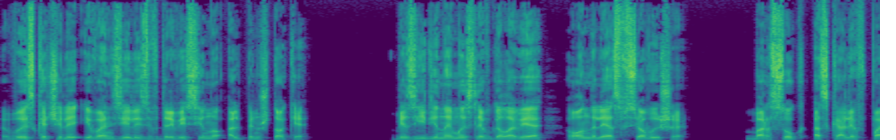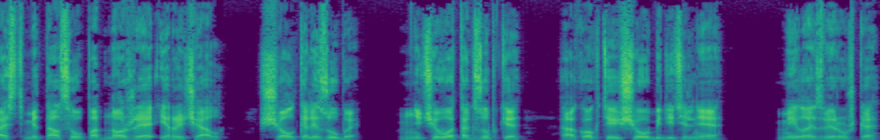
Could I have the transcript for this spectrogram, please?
Выскочили и вонзились в древесину альпинштоки. Без единой мысли в голове он лез все выше. Барсук, оскалив пасть, метался у подножия и рычал. Щелкали зубы. Ничего так зубки, а когти еще убедительнее. Милая зверушка.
